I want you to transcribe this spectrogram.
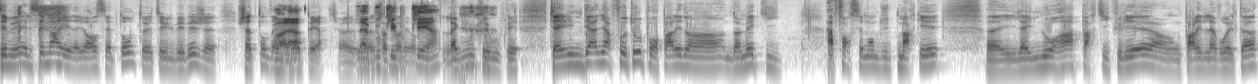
Elle s'est mariée d'ailleurs en septembre, tu as eu le bébé, j'attends d'être Voilà. grand-père. tu vois, La boucle est bouclée, hein. La boucle est bouclée. Tu as une dernière photo pour parler d'un mec qui a forcément dû te marquer. Euh, il a une aura particulière. On parlait de la Vuelta.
